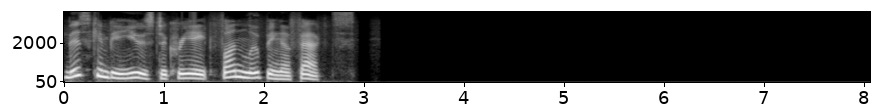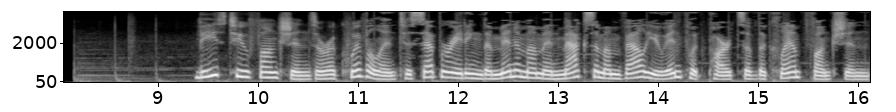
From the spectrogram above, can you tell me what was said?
This can be used to create fun looping effects. These two functions are equivalent to separating the minimum and maximum value input parts of the clamp function.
